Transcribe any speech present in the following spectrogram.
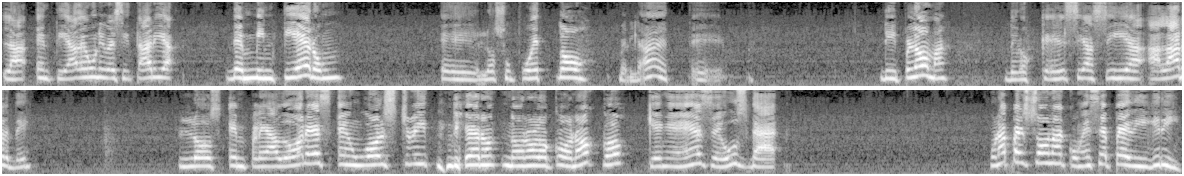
las entidades universitarias desmintieron eh, los supuestos. Este, diplomas de los que él se hacía alarde. Los empleadores en Wall Street dijeron, no, no lo conozco. ¿Quién es ese? Who's? Una persona con ese pedigrí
